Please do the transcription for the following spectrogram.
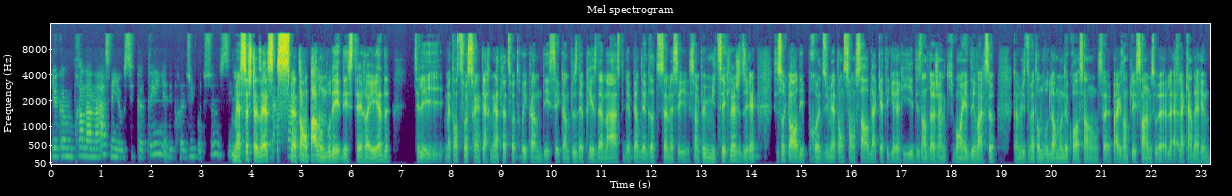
Il y a comme prendre la masse, mais il y a aussi côté, il y a des produits pour ça aussi. Mais ça, je te dirais, si, mettons, on parle au niveau des, des stéroïdes, sais, les, mettons, si tu vas sur Internet, là, tu vas trouver comme des sites comme plus de prise de masse puis de perte de gras, tout ça, mais c'est un peu mythique, là, je dirais. C'est sûr qu'il va y avoir des produits, mettons, si on sort de la catégorie des androgènes qui vont aider vers ça. Comme je dis, mettons, au niveau de l'hormone de croissance, euh, par exemple, les SARMs ou euh, la, la cardarine,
